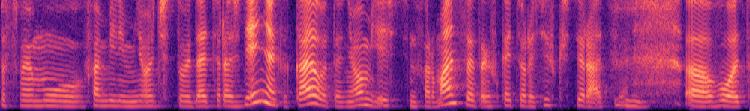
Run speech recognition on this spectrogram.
по своему фамилии, имени, отчеству и дате рождения, какая вот о нем есть информация, так сказать, о Российской Федерации. Mm-hmm. Вот.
